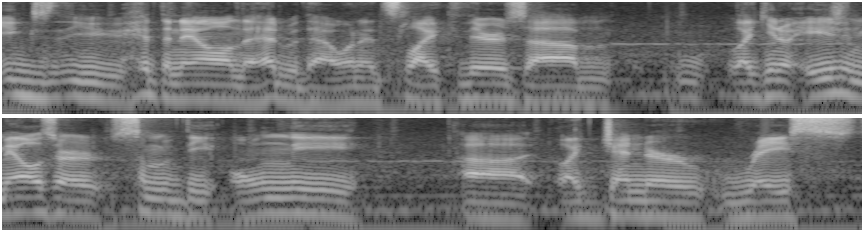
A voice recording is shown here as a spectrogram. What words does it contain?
I you hit the nail on the head with that one. It's like there's, um, like you know, Asian males are some of the only, uh, like gender race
